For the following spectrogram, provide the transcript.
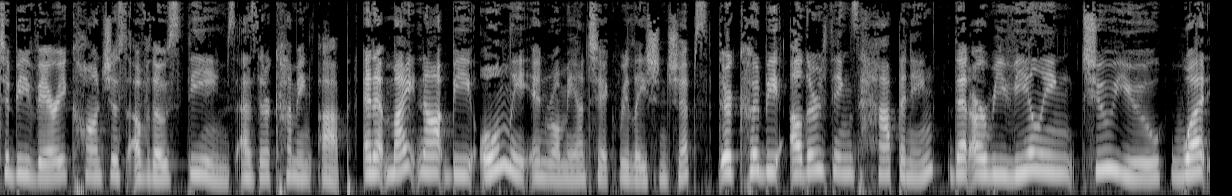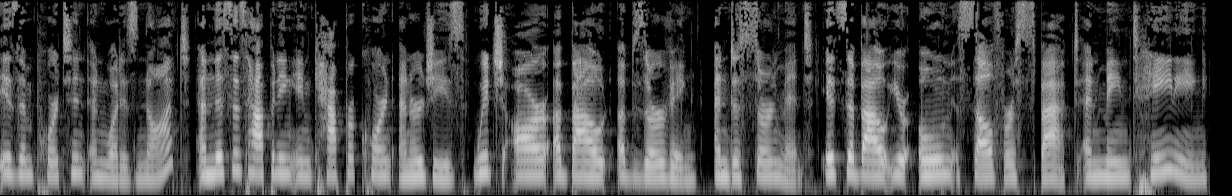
to be very conscious of those themes as they're coming up. And it might not be only in romantic relationships. There could be other things happening that are revealing to you what is important and what is not. And this is happening in Capricorn energies, which are about observing and discernment. It's about your own self-respect and maintaining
